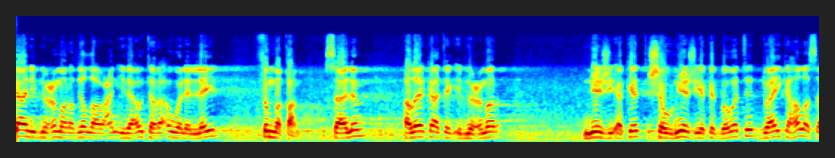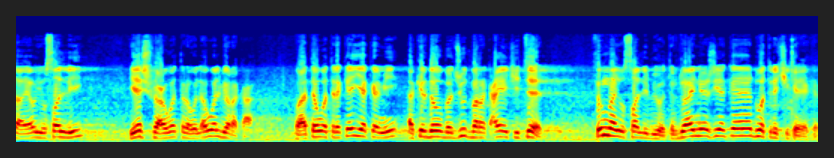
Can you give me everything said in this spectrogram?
كان ابن عمر رضي الله عنه إذا أوتر أول الليل ثم قام سالم الله كاتك ابن عمر نيجي أكد شو نيجي أكد بوتر دعيك هلا سايا ويصلي يشفع وتره الأول بركعة واتە وترەکەی یەکەمی ئەکردەوە بەجوود بە ڕکعایەکی تر ثم يصلي بوتر دوای نوێژیەکە دووەترێکی کەیەکە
